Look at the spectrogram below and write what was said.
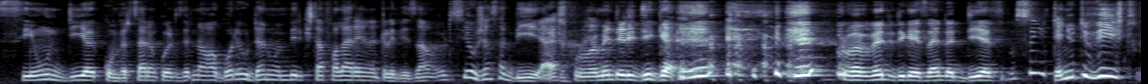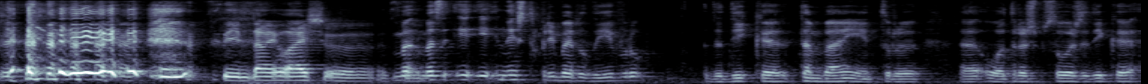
se um dia conversaram com ele e dizer, não, agora é o Dano Amir que está a falar aí na televisão, eu disse, eu já sabia. Acho que provavelmente ele diga, provavelmente diga isso ainda dia, assim, sim, tenho te visto. sim, então eu acho. Ma- sim. Mas, e neste primeiro livro dedica também, entre eh, outras pessoas, dedica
